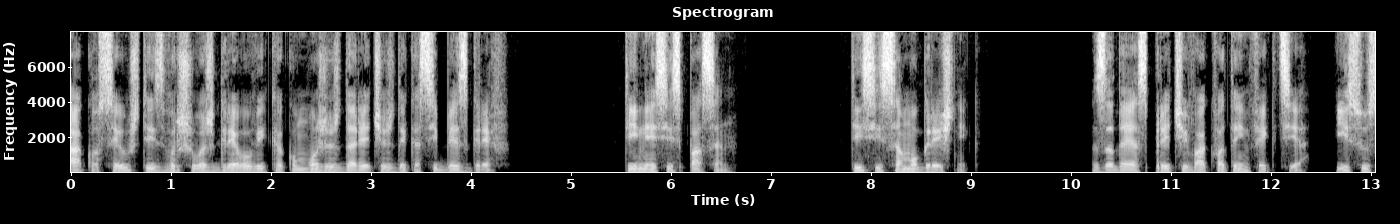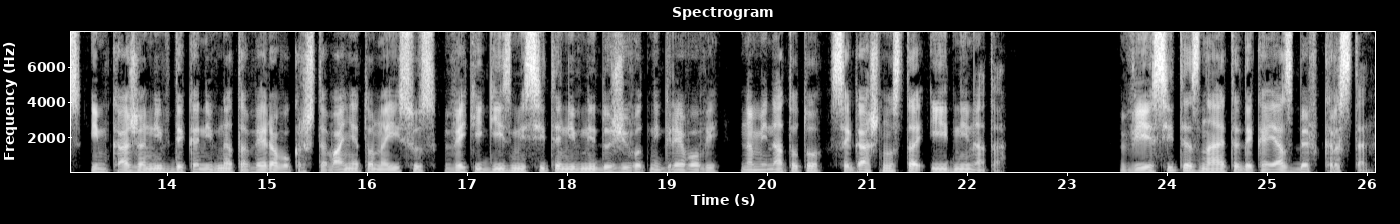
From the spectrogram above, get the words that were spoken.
Ако се уште извршуваш гревови како можеш да речеш дека си без грев. Ти не си спасен. Ти си само грешник. За да ја спречи ваквата инфекција, Исус им кажа нив дека нивната вера во крштевањето на Исус веќе ги изми сите нивни доживотни гревови, на минатото, сегашноста и иднината. Вие сите знаете дека јас бев крстен.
